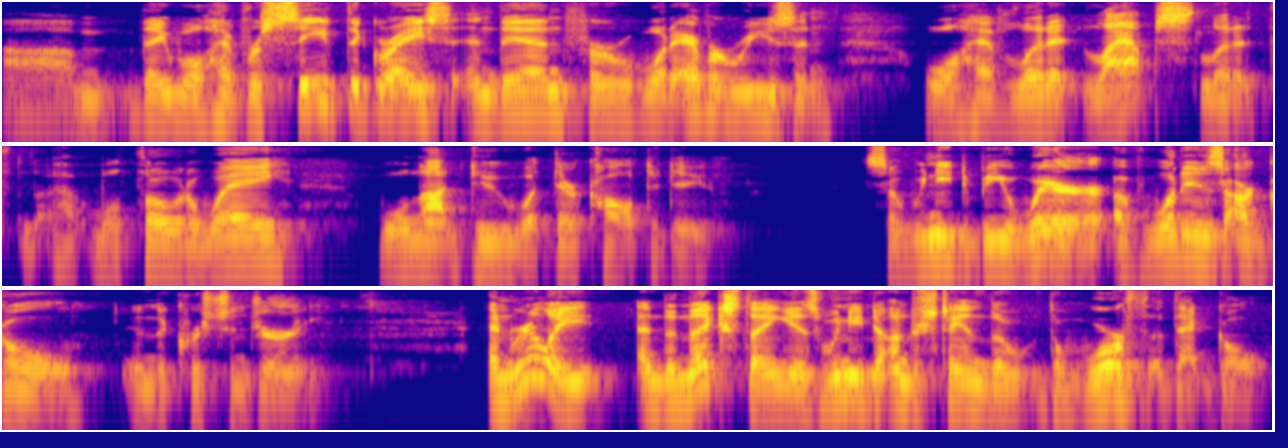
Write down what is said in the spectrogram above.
Um, they will have received the grace and then, for whatever reason, will have let it lapse, let it, uh, will throw it away, will not do what they're called to do. So we need to be aware of what is our goal in the Christian journey. and really, and the next thing is we need to understand the, the worth of that goal.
